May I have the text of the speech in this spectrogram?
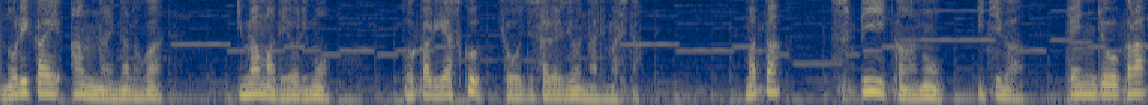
乗り換え案内などが今までよりもわかりやすく表示されるようになりました。また、スピーカーの位置が天井から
